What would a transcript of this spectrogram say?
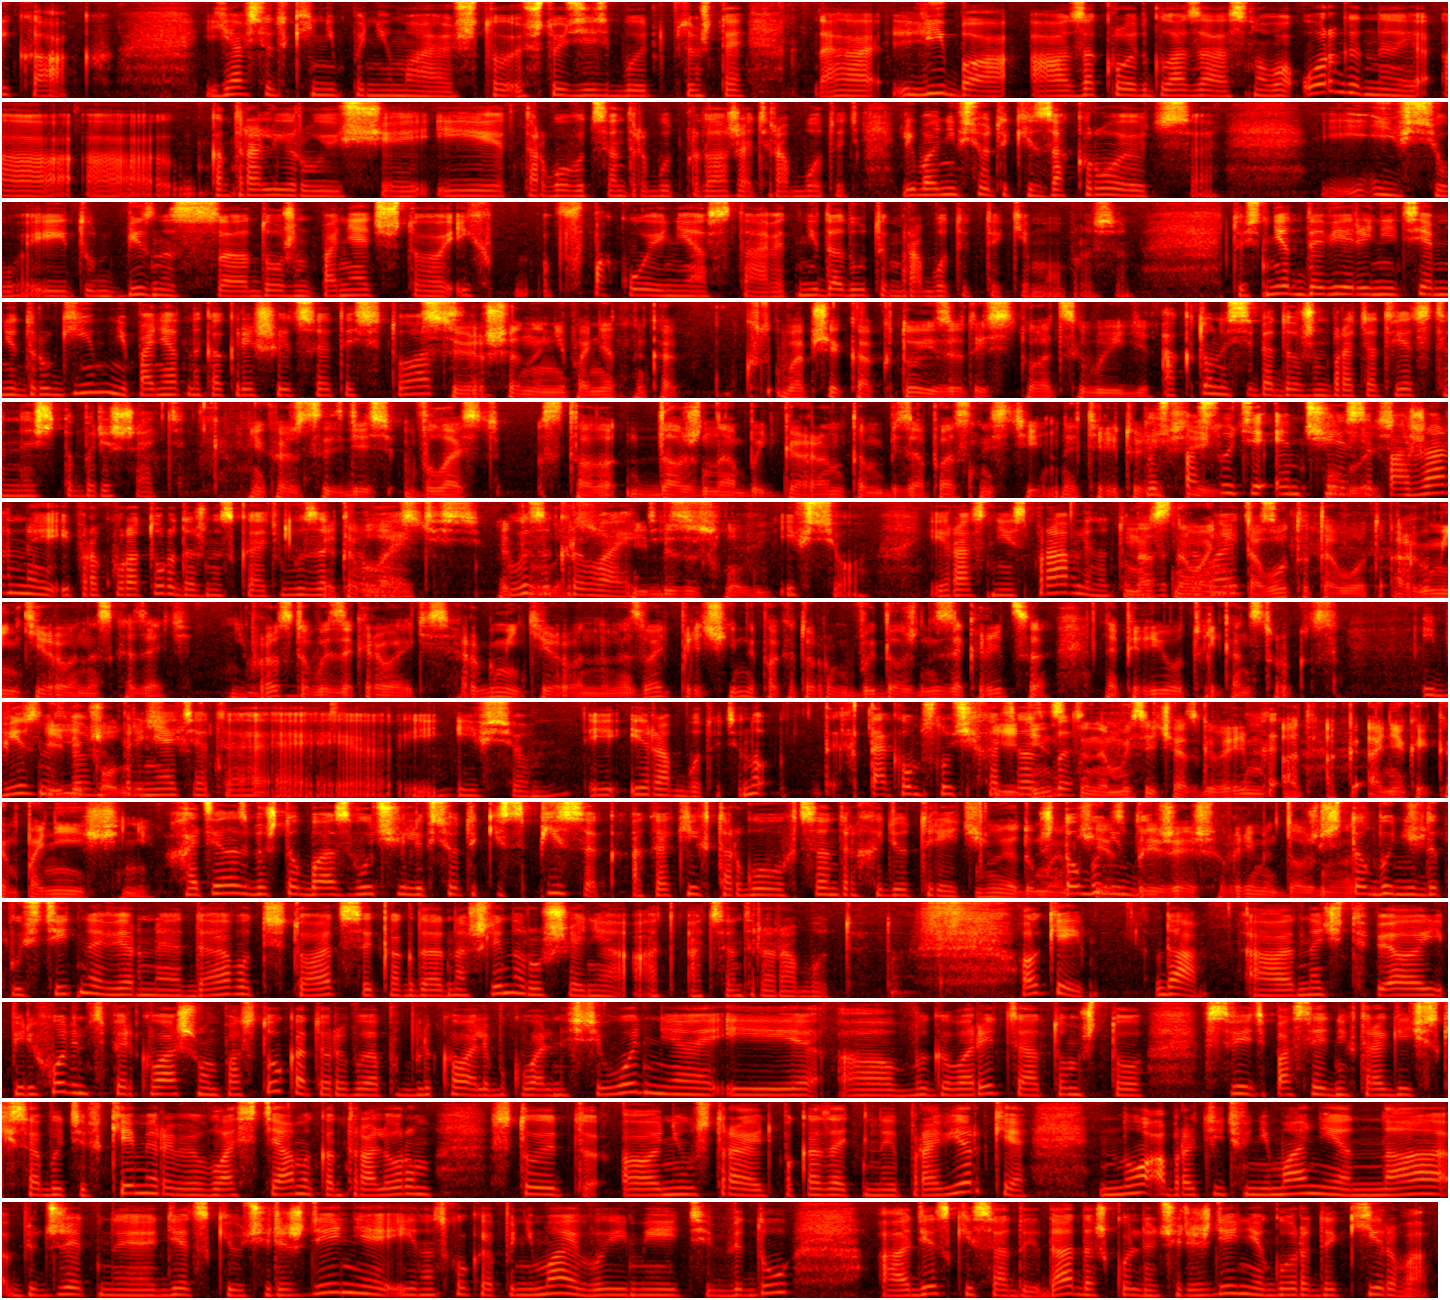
никак. Я все-таки не понимаю, что, что здесь будет, потому что э, либо э, закроют глаза снова органы э, контролирующие, и торговые центры будут продолжать работать, либо они все-таки закроются, и, и все. И тут бизнес должен понять, что их в покое не оставят, не дадут им работать таким образом. То есть нет доверия ни тем, ни другим, непонятно, как решится эта ситуация. Совершенно непонятно, как вообще как кто из этой ситуации выйдет. А кто на себя должен брать ответственность, чтобы решать? Мне кажется, здесь власть стала, должна быть гарантом безопасности на территории То есть, по сути, МЧС области. и пожарные, и прокуратура должны сказать, вы закрываетесь. Это власть. Это вы власть. закрываетесь. И безусловно. И все. И раз не исправлено, то На основании того-то, того-то. Аргументированно сказать. Не просто вы закрываетесь, а аргументированно назвать причины, по которым вы должны закрыться на период реконструкции. И бизнес Или должен полностью. принять это э, и, и все. И, и работать. Ну, в таком случае хотелось бы... Единственное, мы сейчас говорим о, о- о некой компанейщине. Хотелось бы, чтобы озвучили все-таки список, о каких торговых центрах идет речь. Ну, я думаю, чтобы через не, ближайшее время должно чтобы не озвучить. допустить, наверное, да, вот ситуации, когда нашли нарушения, а, а центры работают. Окей. Да, а, значит, э, переходим теперь к вашему посту, который вы опубликовали буквально сегодня, и а, вы говорите о том, что в свете последних трагических событий в Кемерове властям и контролерам стоит а, не устраивать показательные проверки, но обратить внимание на бюджетные детские учреждения, и, насколько я понимаю, вы имеете в виду детские сады, да, дошкольные учреждения города Кирова.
